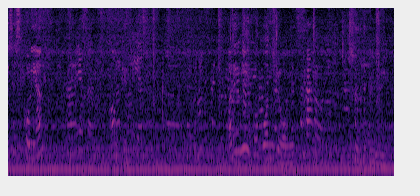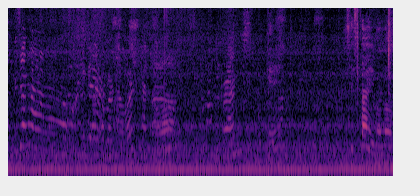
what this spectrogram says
This is Korean? I didn't know who Bonju is. This one have maybe all over towers have Ah, a branch. okay. This is Thai, my love.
